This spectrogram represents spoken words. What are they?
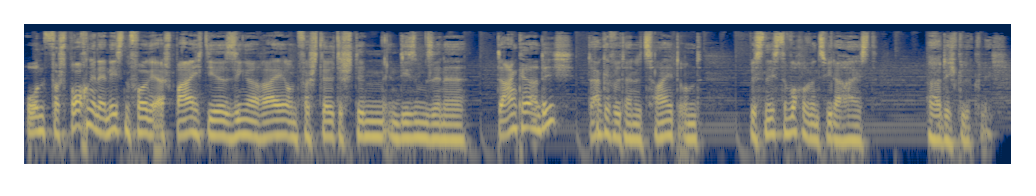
Und versprochen, in der nächsten Folge erspare ich dir Singerei und verstellte Stimmen. In diesem Sinne, danke an dich, danke für deine Zeit und bis nächste Woche, wenn es wieder heißt, hör dich glücklich.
